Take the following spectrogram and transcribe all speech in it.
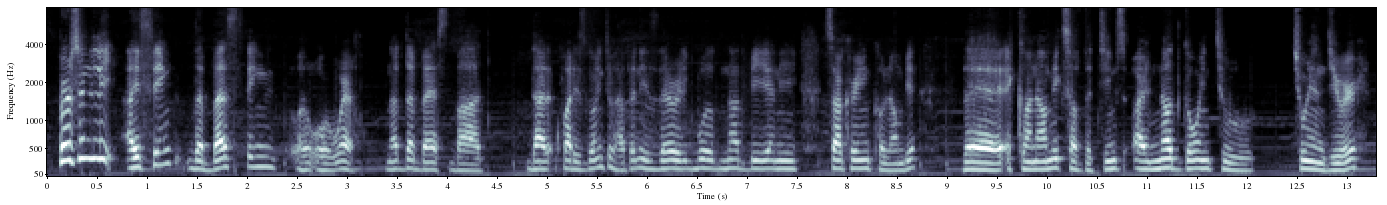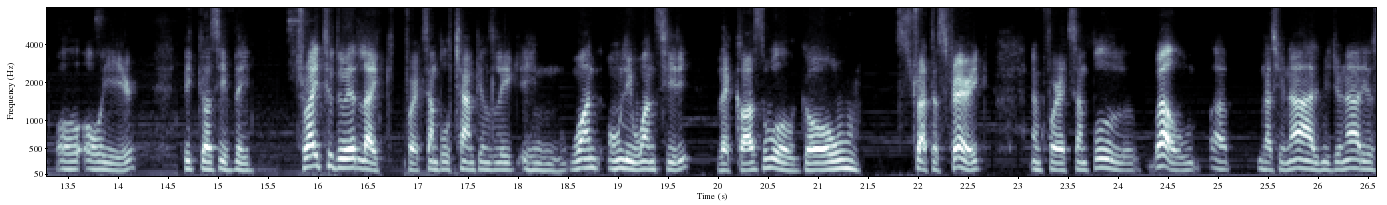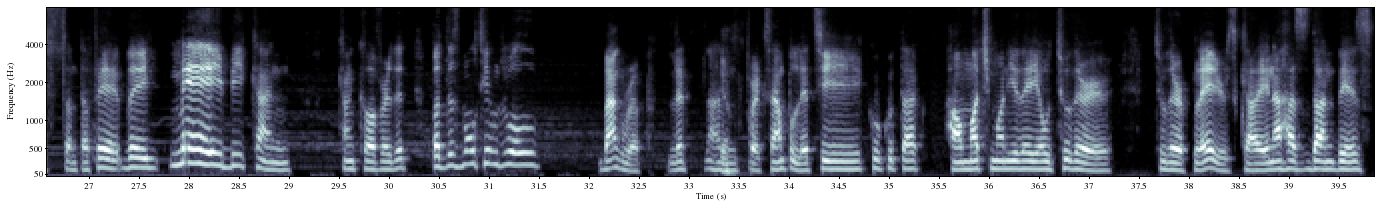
personally, I think the best thing, or, or well, not the best, but that what is going to happen is there will not be any soccer in Colombia. The economics of the teams are not going to to endure all, all year because if they try to do it like for example Champions League in one only one city, the cost will go stratospheric. And for example, well, uh, Nacional, Millonarios, Santa Fe, they maybe can can cover that, but the small teams will bankrupt. Let and yeah. for example, let's see Cucuta how much money they owe to their to their players. Cadena has done this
